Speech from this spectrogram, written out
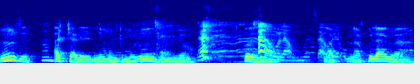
Nze? Actually ni muntu mulungi nnyo. Nakula nga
